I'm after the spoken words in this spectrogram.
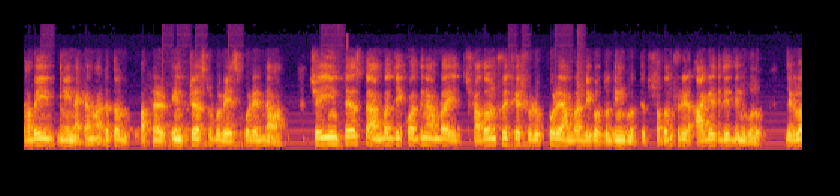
ভাবেই নেই না কেন, হয়তো তো আপনার ইন্টারেস্ট উপর বেস করে নেওয়া। সেই ইন্টারেস্টটা আমরা যে কদিন আমরা সাধারণ ছুটি থেকে শুরু করে আমরা বিগত দিনগুলোতে, সাধারণ ছুটির আগের যে দিনগুলো, যেগুলো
